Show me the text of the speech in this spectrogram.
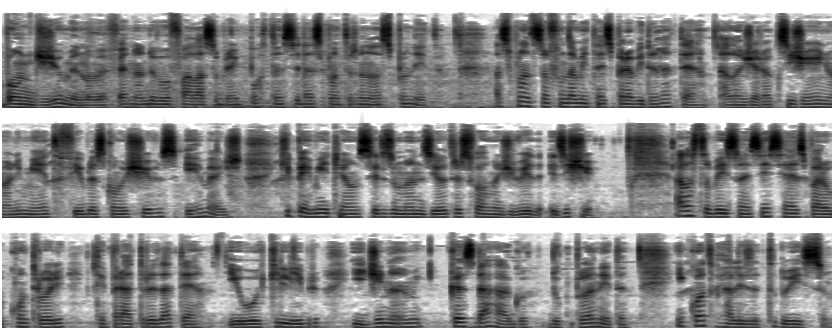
Bom dia, meu nome é Fernando e vou falar sobre a importância das plantas no nosso planeta. As plantas são fundamentais para a vida na Terra. Elas geram oxigênio, alimento, fibras, combustíveis e remédios, que permitem aos seres humanos e outras formas de vida existir. Elas também são essenciais para o controle de temperatura da Terra e o equilíbrio e dinâmicas da água do planeta. Enquanto realiza tudo isso,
